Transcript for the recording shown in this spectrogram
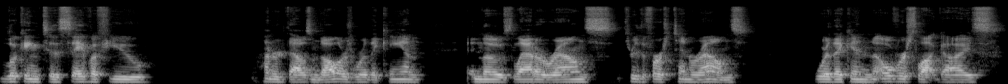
looking to save a few hundred thousand dollars where they can in those latter rounds through the first 10 rounds where they can overslot guys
